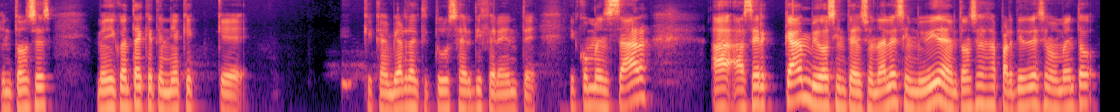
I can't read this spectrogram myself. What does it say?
Entonces me di cuenta de que tenía que, que, cambiar de actitud, ser diferente y comenzar a hacer cambios intencionales en mi vida. Entonces a partir de ese momento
